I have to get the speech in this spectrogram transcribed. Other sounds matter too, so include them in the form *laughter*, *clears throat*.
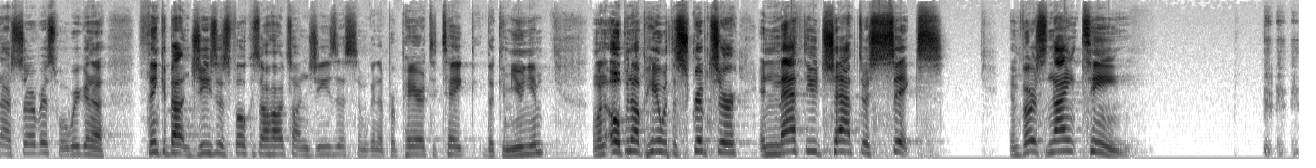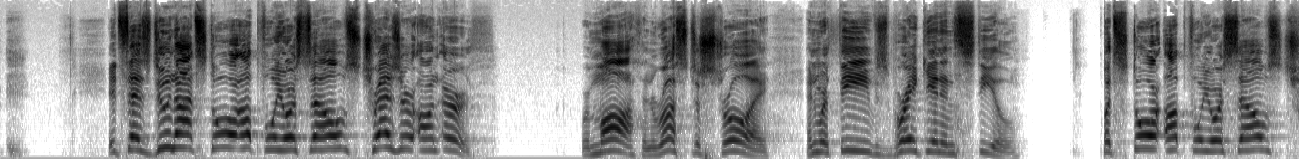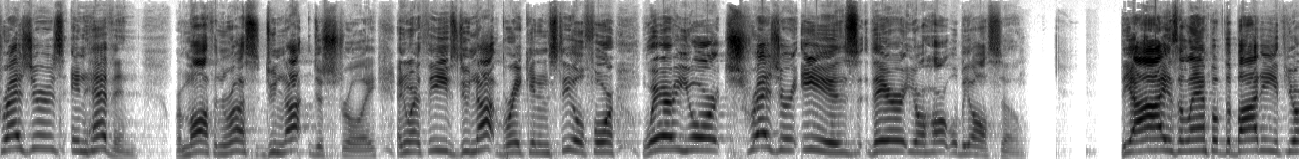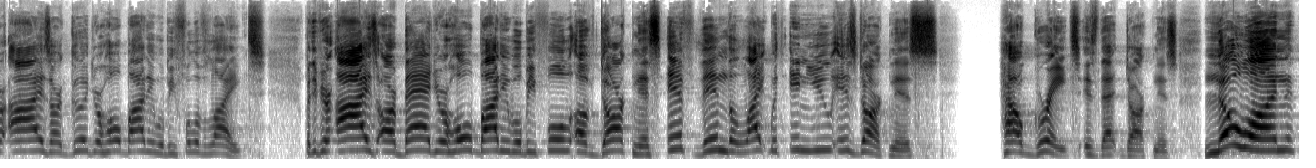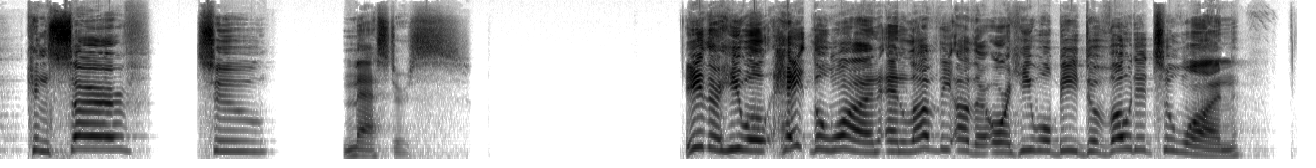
in our service where we're going to think about Jesus, focus our hearts on Jesus, and we're going to prepare to take the communion. I'm going to open up here with the scripture in Matthew chapter 6, in verse 19. *clears throat* It says, Do not store up for yourselves treasure on earth, where moth and rust destroy, and where thieves break in and steal. But store up for yourselves treasures in heaven where moth and rust do not destroy, and where thieves do not break in and steal. For where your treasure is, there your heart will be also. The eye is a lamp of the body. If your eyes are good, your whole body will be full of light. But if your eyes are bad, your whole body will be full of darkness. If then the light within you is darkness, how great is that darkness? No one can serve two masters. Either he will hate the one and love the other, or he will be devoted to one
